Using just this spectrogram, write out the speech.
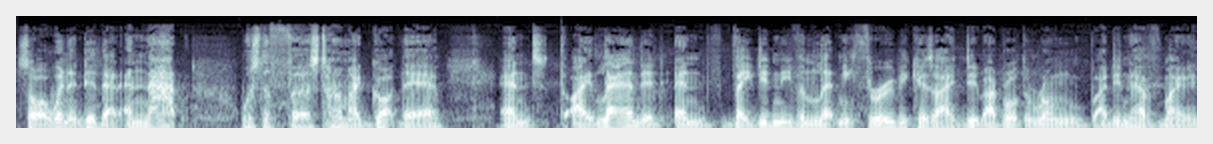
So I went and did that. And that was the first time I got there. And I landed, and they didn't even let me through because I did. I brought the wrong. I didn't have my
